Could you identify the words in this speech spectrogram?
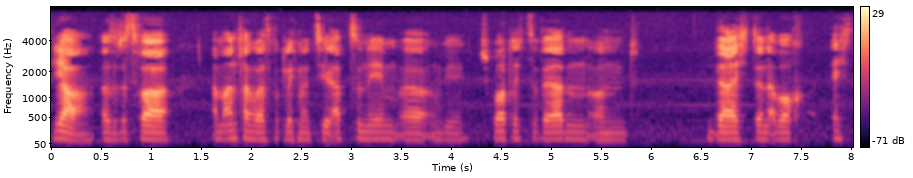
ja, also das war am Anfang war es wirklich mein Ziel abzunehmen, äh, irgendwie sportlich zu werden und da ich dann aber auch echt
